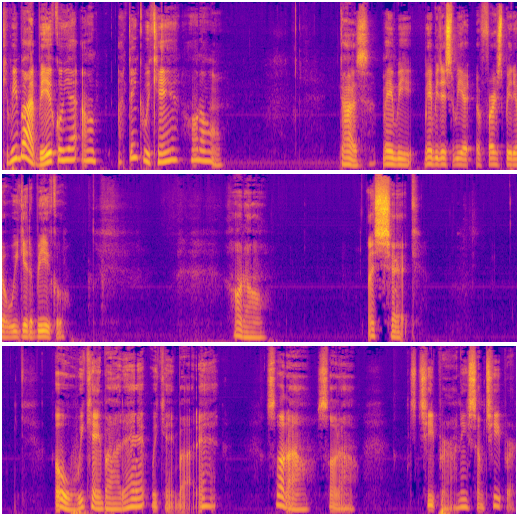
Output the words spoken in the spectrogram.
Can we buy a vehicle yet? I don't I think we can. Hold on guys, maybe maybe this will be a, the first video we get a vehicle. Hold on. Let's check. Oh, we can't buy that. We can't buy that. Slow down. Slow down. It's cheaper. I need some cheaper.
